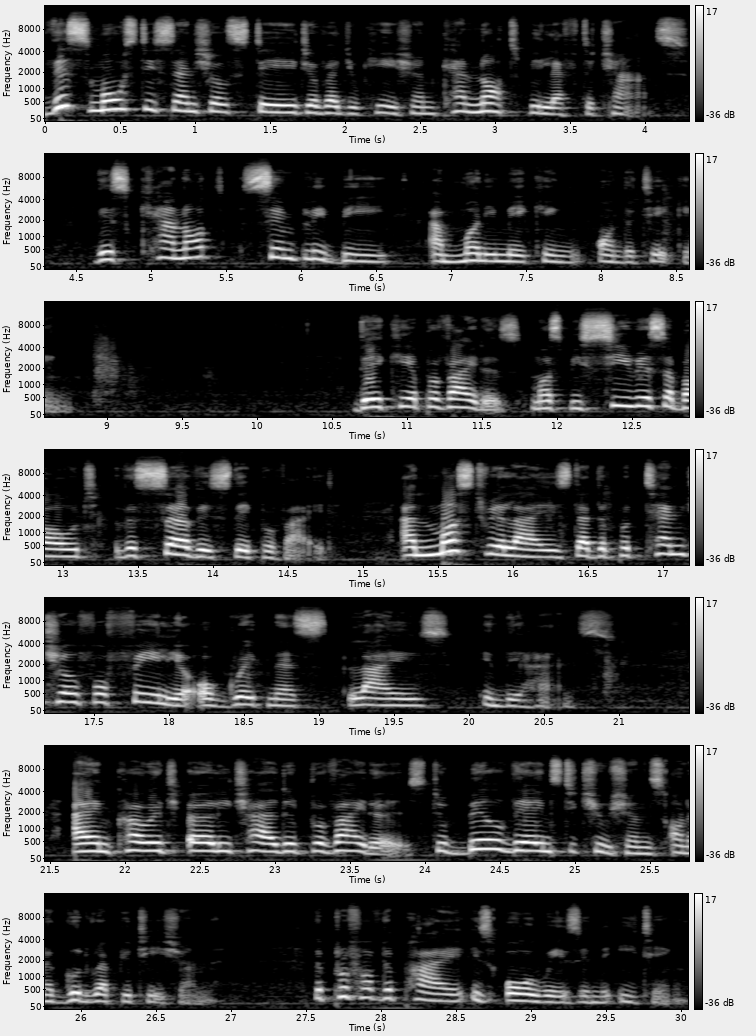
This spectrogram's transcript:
This most essential stage of education cannot be left to chance. This cannot simply be a money making undertaking. Daycare providers must be serious about the service they provide and must realize that the potential for failure or greatness lies in their hands. I encourage early childhood providers to build their institutions on a good reputation. The proof of the pie is always in the eating.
